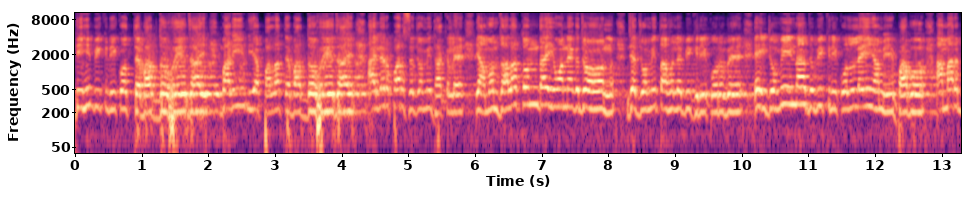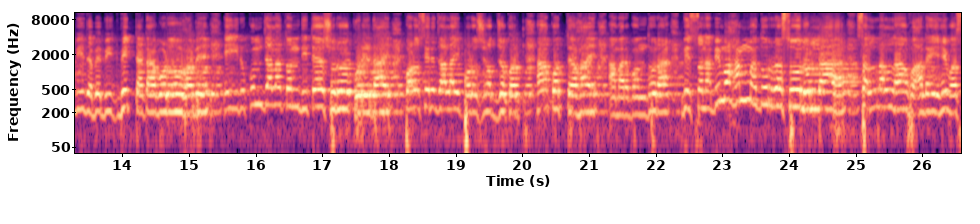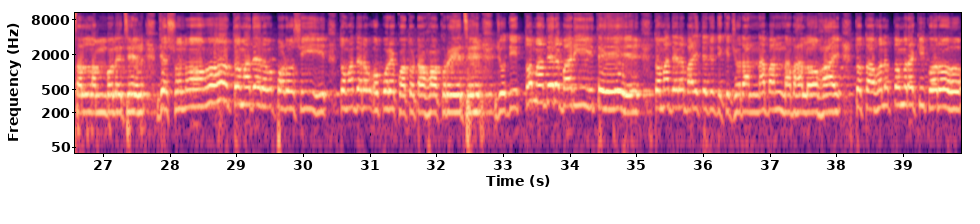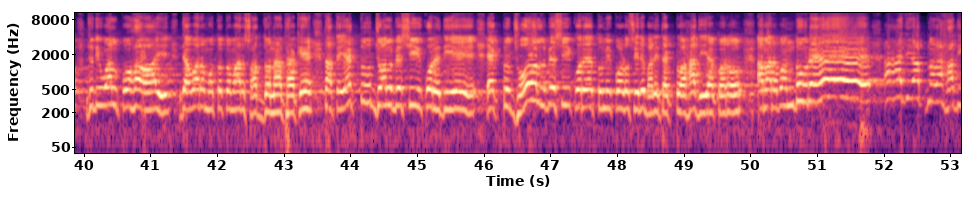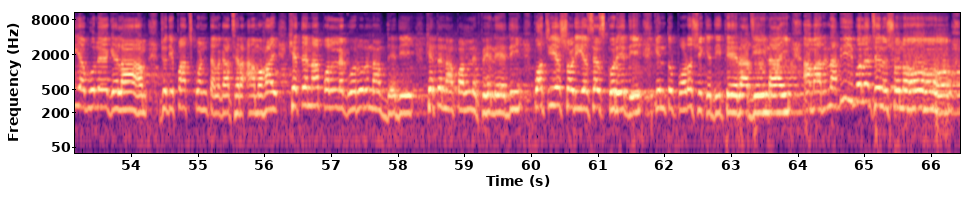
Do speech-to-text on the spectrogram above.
ডিহি বিক্রি করতে বাধ্য হয়ে যায়, বাড়ি দিয়ে পালাতে বাধ্য হয়ে যায়। আইলের পার্শ্বে জমি থাকলে এমন জ্বালাতন দেয় অনেকজন যে জমি তাহলে বিক্রি করবে। এই জমি না বিক্রি করলেই আমি পাবো। আমার বিধবে ভিট্টাটা বড় হবে। এই রকম জ্বালাতন দিতে শুরু করে দেয়। পড়োশির জ্বালাই পড়োশি সহ্য করতে হ্যাঁ, আমার বন্ধুরা বিশ্বনবী মোহাম্মদুর রসুল্লাহ সাল্লাহ আলাইহি ওয়াসাল্লাম বলেছেন যে শোনো তোমাদের পড়োশির তোমাদের ওপরে কতটা হক রয়েছে? যদি তোমাদের বাড়িতে তোমাদের বাড়িতে যদি কিছু রান্না বান্না ভালো হয় তো তাহলে তোমরা কি করো? যদি অল্প হয়, দেওয়ার মতো তোমার সাধ্য না থাকে, তাতে একটু জল বেশি করে দিয়ে, একটু ঝোল বেশি করে তুমি পড়োশির বাড়িতে একটু হাদিয়া করো। আমার বন্ধুরে আজ আপনারা হাদিয়া ভুলে গেলাম। যদি পাঁচ কুইন্টাল গাছের আম হয়, খেতে না পারলে গরুর না দিয়ে দিই খেতে না পারলে ফেলে দিই পচিয়ে সরিয়ে শেষ করে দিই কিন্তু পড়োশিকে দিতে রাজি নাই। আমার নাবি বলেছেন, শোনো,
